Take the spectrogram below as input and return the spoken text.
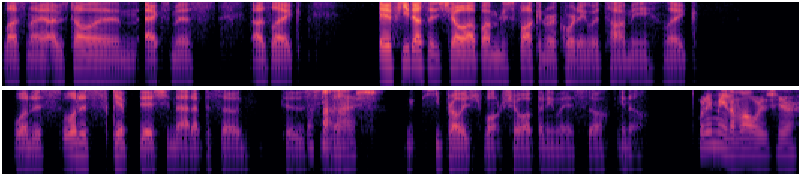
last night, I was telling Xmas, I was like, if he doesn't show up, I'm just fucking recording with Tommy. Like, we'll just we'll just skip dish in that episode because That's you not know nice. he probably just won't show up anyways. So you know, What do you mean? I'm always here.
